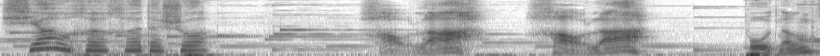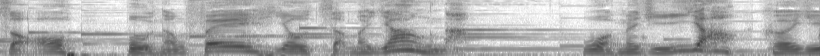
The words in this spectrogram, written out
笑呵呵地说。好了，好了，不能走，不能飞，又怎么样呢？我们一样可以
